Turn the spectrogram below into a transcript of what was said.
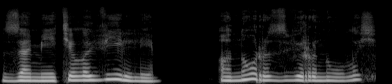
заметило Вилли. Оно развернулось,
